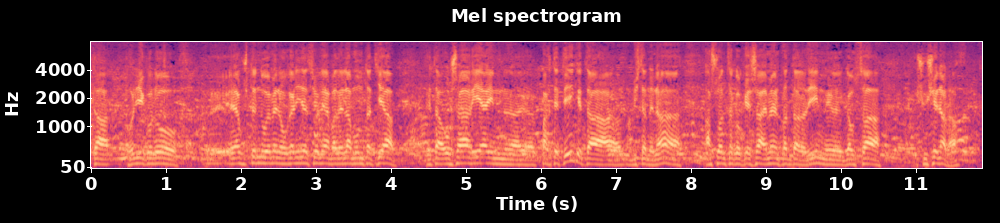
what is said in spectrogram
Eta horieko do, erakusten du hemen organizazionea badela montatia eta osaharriain eh, partetik eta biztan dena asuantzako kesa hemen plantadadin eh, gauza xuxena da.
